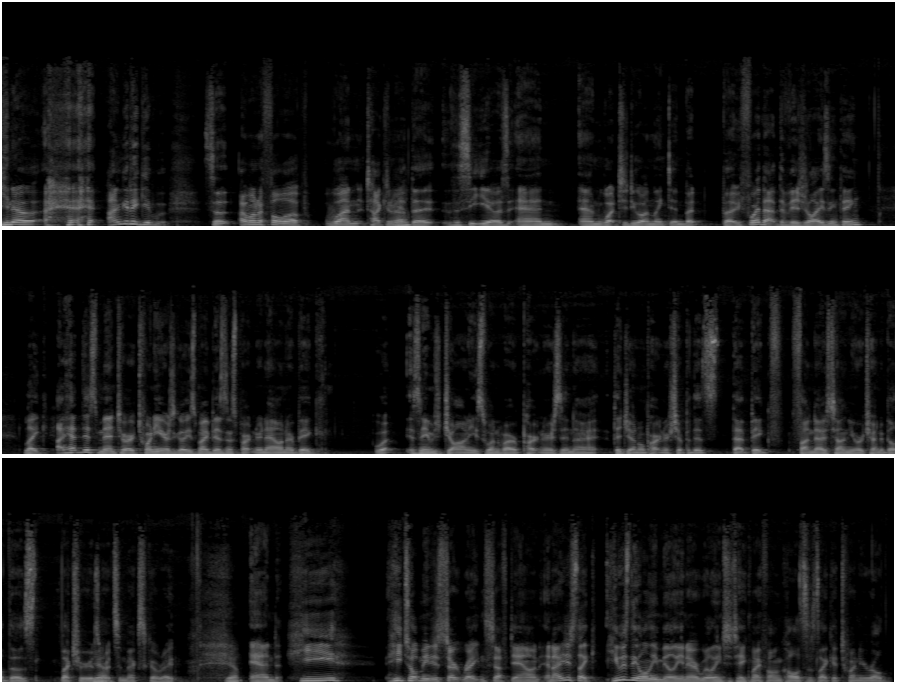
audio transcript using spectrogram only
You know, I'm going to give. So I want to follow up one talking about yeah. the the CEOs and and what to do on LinkedIn. But but before that, the visualizing thing. Like I had this mentor 20 years ago. He's my business partner now in our big. What his name is John. He's one of our partners in uh, the general partnership of this that big fund I was telling you we're trying to build those luxury resorts yep. in Mexico, right? Yep. And he he told me to start writing stuff down and i just like he was the only millionaire willing to take my phone calls as like a 20 year old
